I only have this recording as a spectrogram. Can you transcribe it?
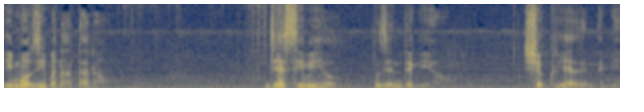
इमोजी बनाता रहूँ। जैसी भी हो, ज़िंदगी हो। शुक्रिया ज़िंदगी।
